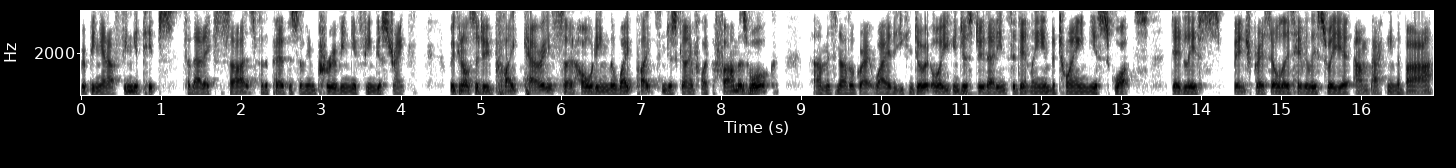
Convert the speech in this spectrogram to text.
gripping at our fingertips for that exercise for the purpose of improving your finger strength. We can also do plate carries, so holding the weight plates and just going for like a farmer's walk um, is another great way that you can do it. Or you can just do that incidentally in between your squats, deadlifts, bench press, all those heavy lifts where you're unpacking the bar.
